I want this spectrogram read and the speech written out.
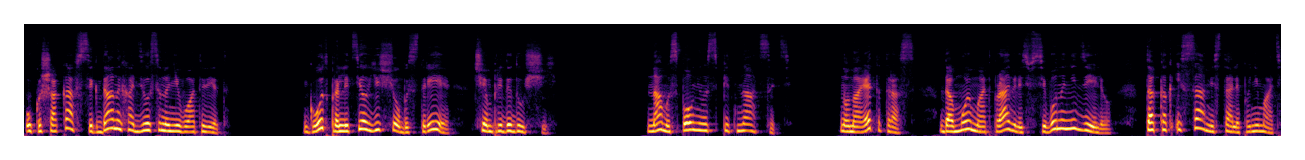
у кошака всегда находился на него ответ. Год пролетел еще быстрее, чем предыдущий. Нам исполнилось пятнадцать, но на этот раз Домой мы отправились всего на неделю, так как и сами стали понимать,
